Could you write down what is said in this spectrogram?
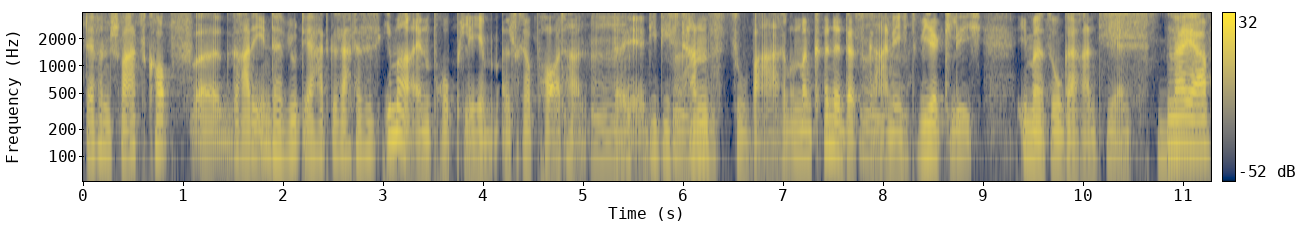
Stefan Schwarzkopf äh, gerade interviewt, der hat gesagt, das ist immer ein Problem als Reporter, mhm. die Distanz mhm. zu wahren und man könne das mhm. gar nicht wirklich immer so garantieren. Naja,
